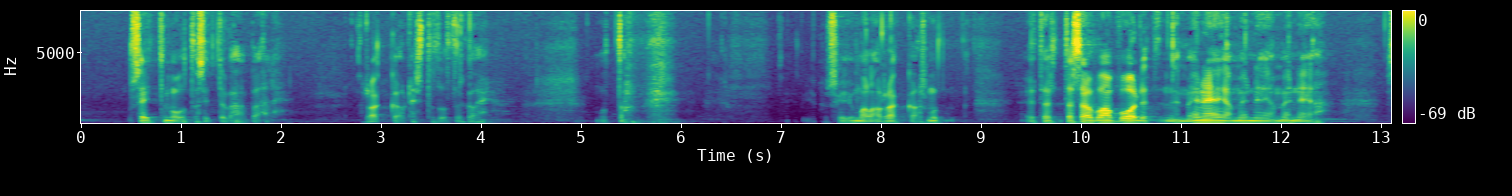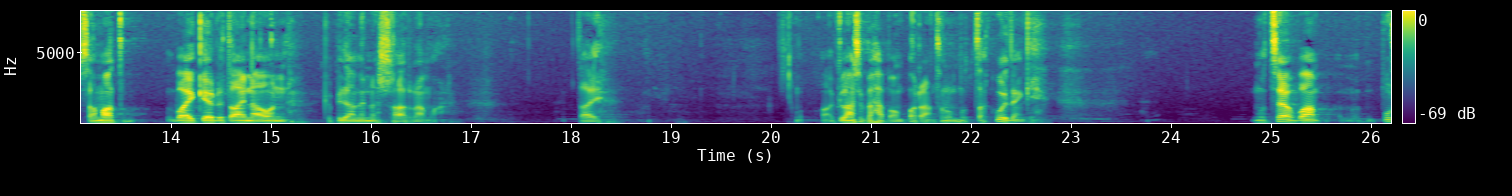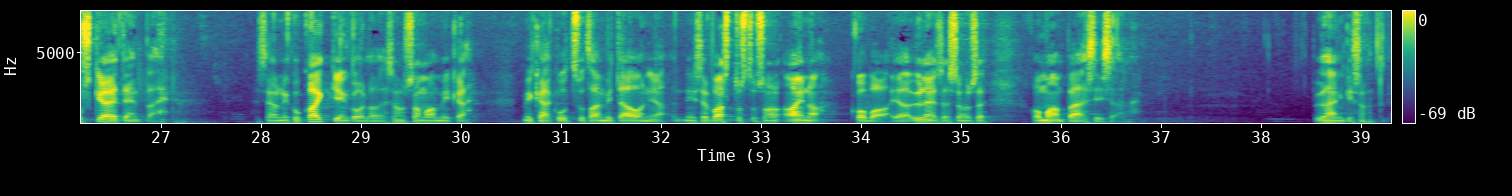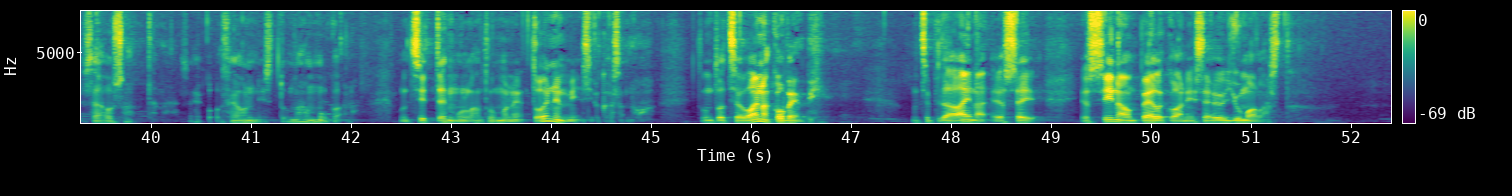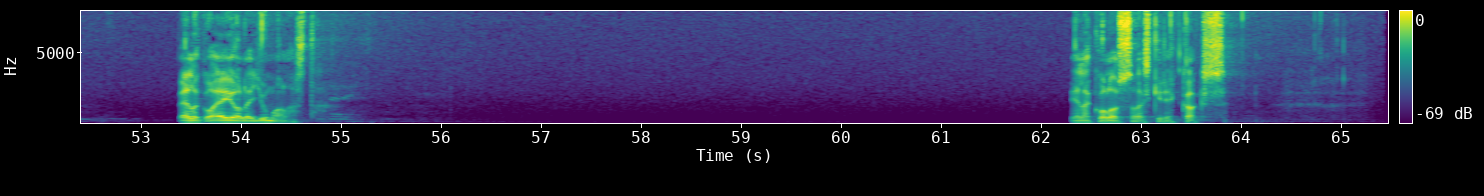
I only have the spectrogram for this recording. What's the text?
seitsemän vuotta sitten vähän päälle. Rakkaudesta totta kai. Mutta koska Jumala on rakkaus. Mutta että tässä on vaan vuodet, ne menee ja menee ja menee. Ja samat vaikeudet aina on, kun pitää mennä saarnaamaan. Tai kyllähän se vähän on parantunut, mutta kuitenkin. Mutta se on vaan puskea eteenpäin. Se on niin kuin kaikkien kohdalla. Se on sama, mikä, mikä kutsu tai mitä on. Ja, niin se vastustus on aina kovaa. Ja yleensä se on se oman pää sisällä. Pyhänkin sanoo, että sä osaat tämän. Se, se onnistuu, mä oon mukana. Mutta sitten mulla on tuommoinen toinen mies, joka sanoo. Tuntuu, että se on aina kovempi. Mutta se pitää aina, jos, ei, jos siinä on pelkoa, niin se ei ole Jumalasta. Pelko ei ole Jumalasta. Vielä kolossalaiskirje 2.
